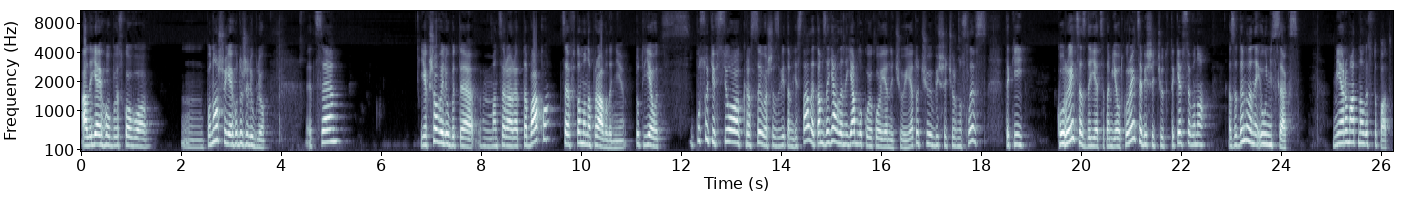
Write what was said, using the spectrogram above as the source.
Але я його обов'язково поношу, я його дуже люблю. Це. Якщо ви любите Мансера Red Tobacco, це в тому направленні. Тут є, от, по суті, все красиве, що звітом дістали. Там заявлене яблуко, якого я не чую. Я тут чую більше чорнослив, такий куриця, здається, там є от куриця більше чути. Таке все воно задимлене і унісекс. Мій аромат на листопад.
